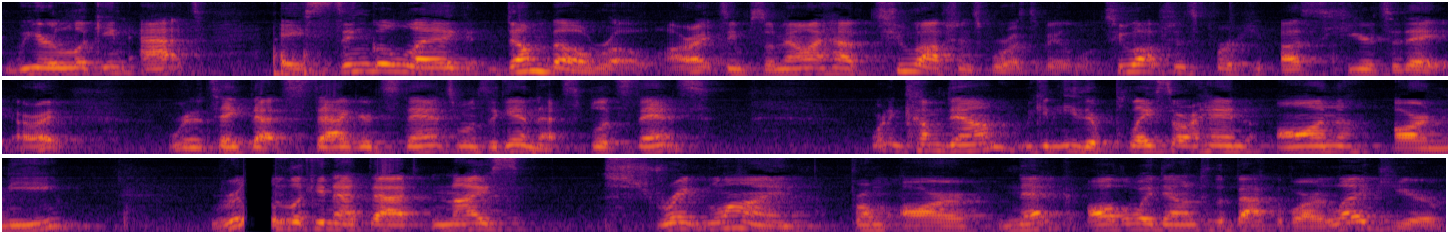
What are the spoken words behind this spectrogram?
we are looking at a single leg dumbbell row. All right, team? So now I have two options for us available. Two options for us here today. All right? We're going to take that staggered stance, once again, that split stance. We're going to come down. We can either place our hand on our knee, really looking at that nice straight line from our neck all the way down to the back of our leg here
